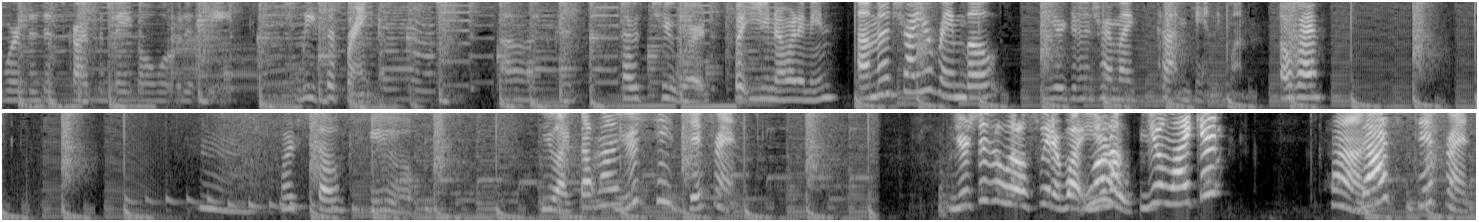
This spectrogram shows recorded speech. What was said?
word to describe the bagel, what would it be? Lisa Frank. Oh, that's good. That was two words, but you know what I mean? I'm gonna try your rainbow. You're gonna try my cotton candy one. Okay. Hmm, that's so cute. You like that one? Yours tastes different. Yours is a little sweeter. What? You don't, you don't like it? Hold on. That's different.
